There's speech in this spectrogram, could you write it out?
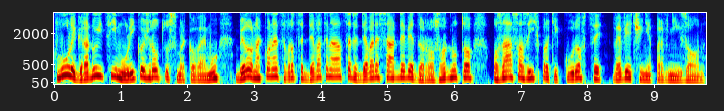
Kvůli gradujícímu líkožroutu smrkovému bylo nakonec v roce 1999 rozhodnuto o zásazích proti kůrovci ve většině prvních zón.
